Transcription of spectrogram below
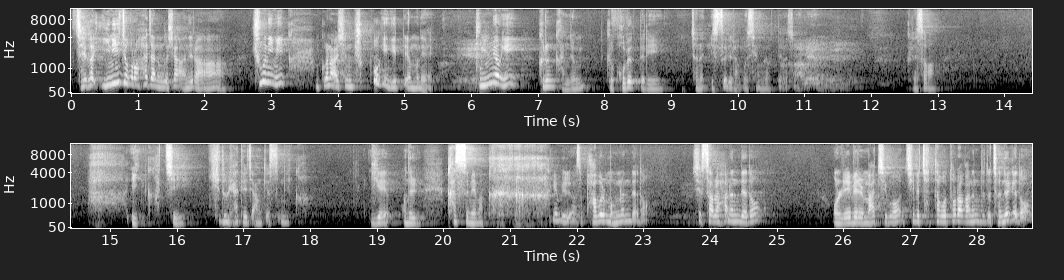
제가 인위적으로 하자는 것이 아니라 주님이 강권하신 축복이기 때문에 분명히 그런 간정, 그 고백들이 저는 있으리라고 생각되어져요 그래서 하, 이 같이 기도해야 되지 않겠습니까? 이게 오늘 가슴에 막 크게 밀려와서 밥을 먹는데도 식사를 하는데도 오늘 예배를 마치고 집에 차 타고 돌아가는데도 저녁에도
